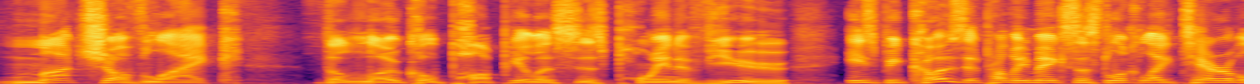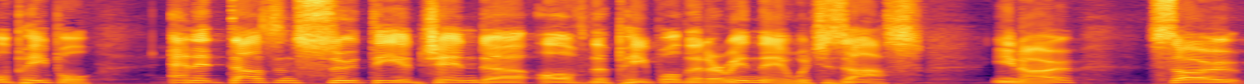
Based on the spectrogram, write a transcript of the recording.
much of like the local populace's point of view is because it probably makes us look like terrible people and it doesn't suit the agenda of the people that are in there which is us you know so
